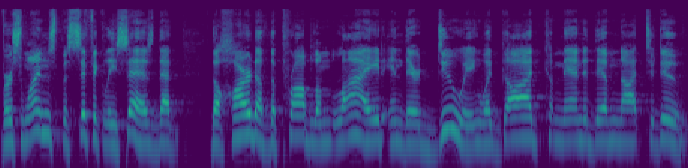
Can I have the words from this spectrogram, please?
Verse 1 specifically says that the heart of the problem lied in their doing what God commanded them not to do.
